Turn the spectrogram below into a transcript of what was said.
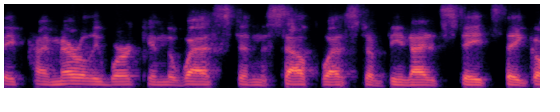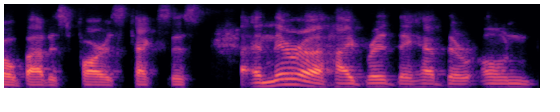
They primarily work in the West and the Southwest of the United States. They go about as far as Texas, and they're a hybrid. They have their own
